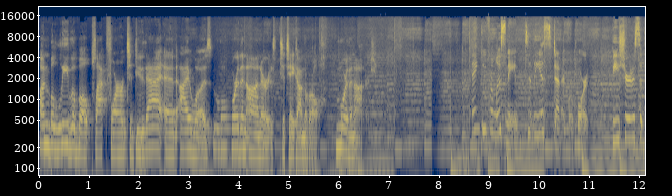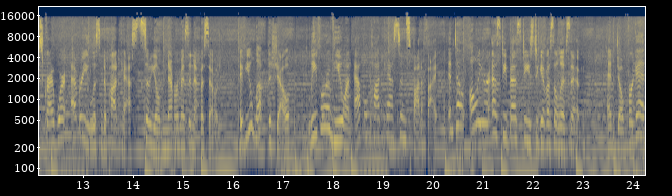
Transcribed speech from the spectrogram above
unbelievable platform to do that. And I was more than honored to take on the role. More than honored. Thank you for listening to the Aesthetic Report. Be sure to subscribe wherever you listen to podcasts so you'll never miss an episode. If you love the show, leave a review on Apple Podcasts and Spotify and tell all your SD besties to give us a listen. And don't forget,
